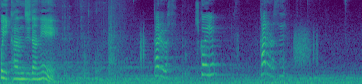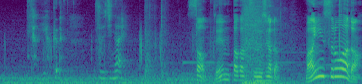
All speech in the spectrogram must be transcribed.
ぽい感じだねカルロス聞こえるカルロス最悪通じないさあ電波が通じなくなったマインスロワー弾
